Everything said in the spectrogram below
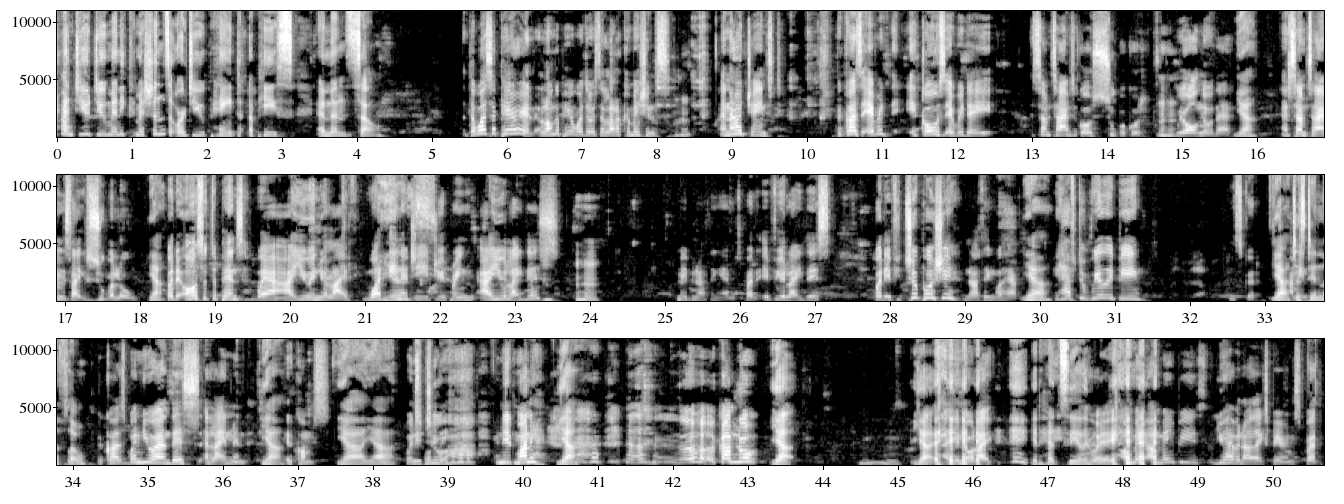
and do you do many commissions or do you paint a piece and then sell? there was a period, a longer period, where there was a lot of commissions, Mm-hmm. and now it changed because every it goes every day. Sometimes it goes super good. Mm-hmm. We all know that, Yeah. And sometimes it's like super low. Yeah. But it also depends where are you in your life. What Yes. energy do you bring? Are you like this? Mm-hmm. Maybe nothing happens. But if you're like this, but if you're too pushy, nothing will happen. Yeah. You have to really be. It's good Yeah. I just mean- in the flow. because when you are in this alignment, Yeah. it comes. Yeah. Yeah. When you're too, oh, I need money. Yeah. Come now. Yeah. Yeah. And you know, like, it heads the other way. or, may, or maybe you have another experience, but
